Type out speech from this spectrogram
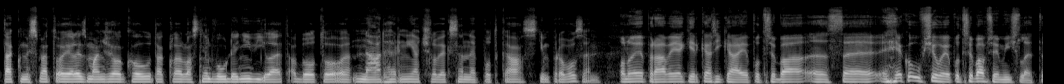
tak my jsme to jeli s manželkou takhle vlastně dvoudenní výlet a bylo to nádherný a člověk se nepotká s tím provozem. Ono je právě, jak Jirka říká, je potřeba se, jako u všeho, je potřeba přemýšlet,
